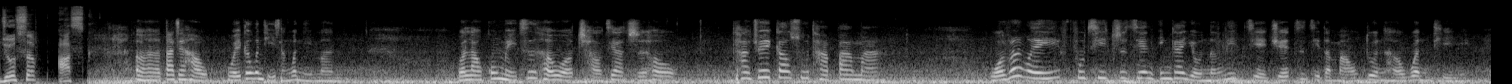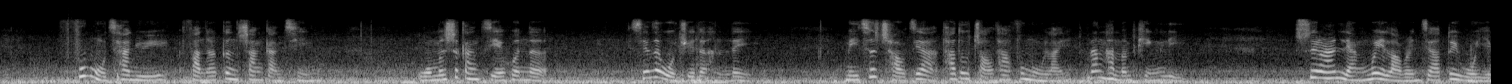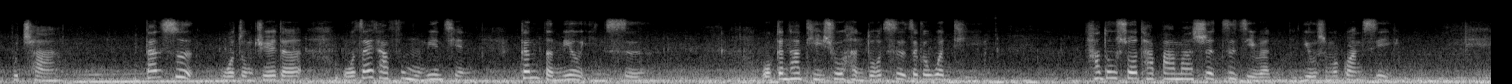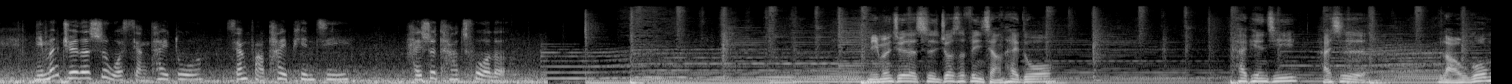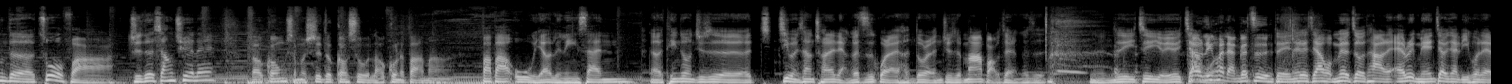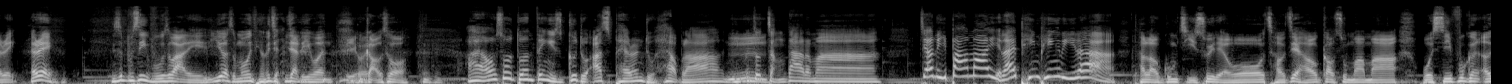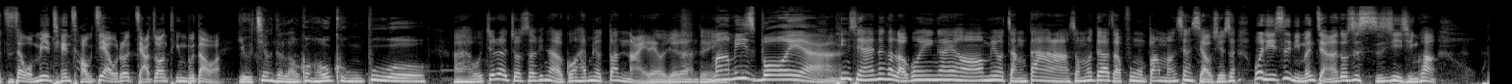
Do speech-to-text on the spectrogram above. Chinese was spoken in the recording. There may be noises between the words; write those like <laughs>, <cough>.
Joseph ask，呃，大家好，我一个问题想问你们。我老公每次和我吵架之后，他就会告诉他爸妈。我认为夫妻之间应该有能力解决自己的矛盾和问题，父母参与反而更伤感情。我们是刚结婚的，现在我觉得很累。每次吵架，他都找他父母来，让他们评理。虽然两位老人家对我也不差，但是我总觉得我在他父母面前根本没有隐私。我跟他提出很多次这个问题，他都说他爸妈是自己人，有什么关系？你们觉得是我想太多，想法太偏激，还是他错了？你们觉得是 Josephine 想太多？太偏激，还是老公的做法值得商榷嘞？老公什么事都告诉老公的爸妈。八八五五幺零零三，呃，听众就是基本上传了两个字过来，很多人就是妈宝这两个字。<laughs> 嗯，这这有一位家还有另外两个字，对那个家伙没有只有他了。Eric 每天叫人家离婚，Eric，Eric，你是不幸福是吧？你遇到什么问题会叫人家离婚？<laughs> 离婚搞错。<laughs> I also don't think it's good to ask parent to help 啦，你们都长大了吗？叫你爸妈也来评评理啦。她老公几岁了哦？吵架还要告诉妈妈。我媳妇跟儿子在我面前吵架，我都假装听不到啊。有这样的老公好恐怖哦！哎，我觉得 Josephine 的老公还没有断奶嘞，我觉得对。Mommy's boy 啊，听起来那个老公应该哈、没有长大啦，什么都要找父母帮忙，像小学生。问题是你们讲的都是实际情况，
